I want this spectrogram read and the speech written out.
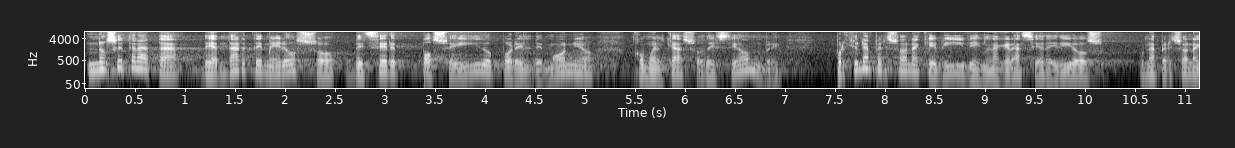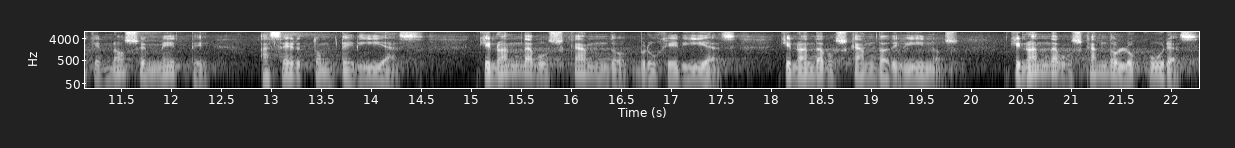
No se trata de andar temeroso de ser poseído por el demonio como el caso de este hombre, porque una persona que vive en la gracia de Dios, una persona que no se mete hacer tonterías, que no anda buscando brujerías, que no anda buscando adivinos, que no anda buscando locuras,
